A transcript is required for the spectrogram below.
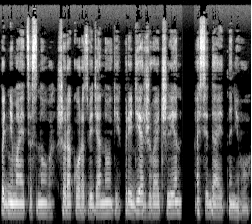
Поднимается снова, широко разведя ноги, придерживая член, оседает на него.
